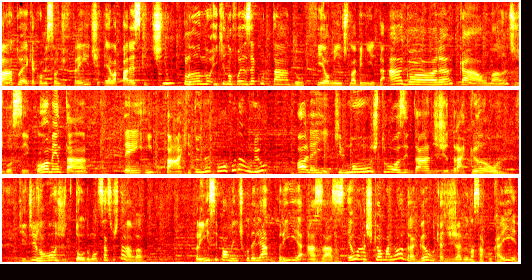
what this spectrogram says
Fato é que a comissão de frente, ela parece que tinha um plano e que não foi executado fielmente na avenida. Agora, calma, antes de você comentar, tem impacto e não é pouco não, viu? Olha aí, que monstruosidade de dragão, que de longe todo mundo se assustava. Principalmente quando ele abria as asas. Eu acho que é o maior dragão que a gente já viu na Sapucaí.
